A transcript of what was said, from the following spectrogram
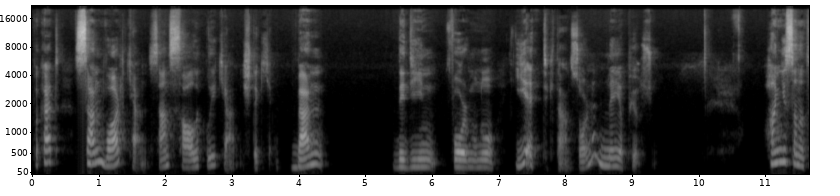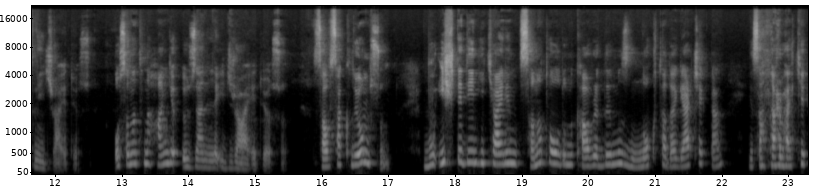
Fakat sen varken, sen sağlıklıyken işte ben dediğin formunu iyi ettikten sonra ne yapıyorsun? Hangi sanatını icra ediyorsun? O sanatını hangi özenle icra ediyorsun? Savsaklıyor musun? Bu iş dediğin hikayenin sanat olduğunu kavradığımız noktada gerçekten insanlar belki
